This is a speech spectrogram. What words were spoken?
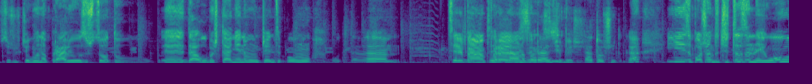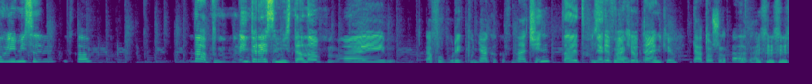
Всъщност, че го е направил, защото е дал обещание на момченце пълно от а, церебрална паразит. Да, точно така. И започнах да чета за него и ми се така... Да, интересен ми стана. А, и така фаворит по някакъв начин. Та ето, и все пак е от Англия. Да, точно така, да, да.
